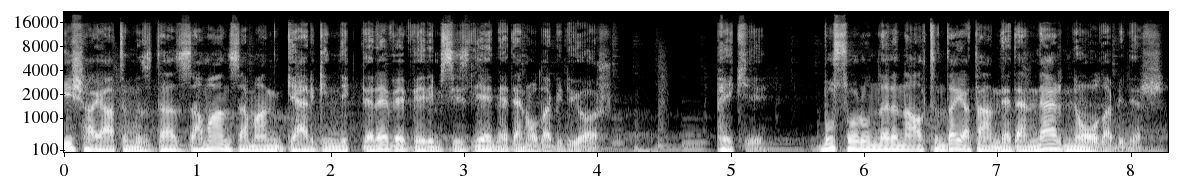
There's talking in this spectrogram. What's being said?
iş hayatımızda zaman zaman gerginliklere ve verimsizliğe neden olabiliyor. Peki, bu sorunların altında yatan nedenler ne olabilir?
